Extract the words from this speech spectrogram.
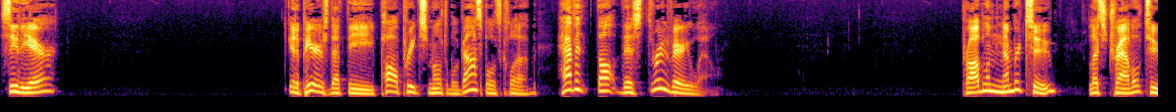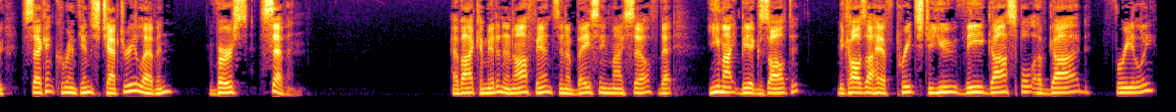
See the error? It appears that the Paul Preached Multiple Gospels Club haven't thought this through very well. Problem number two, let's travel to 2 Corinthians chapter 11, verse 7. Have I committed an offense in abasing myself that you might be exalted? because I have preached to you the gospel of God freely?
